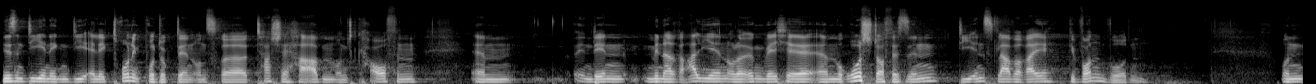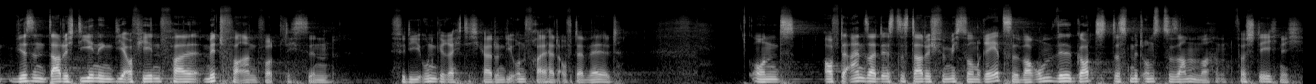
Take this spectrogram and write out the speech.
Wir sind diejenigen, die Elektronikprodukte in unserer Tasche haben und kaufen, ähm, in denen Mineralien oder irgendwelche ähm, Rohstoffe sind, die in Sklaverei gewonnen wurden. Und wir sind dadurch diejenigen, die auf jeden Fall mitverantwortlich sind für die Ungerechtigkeit und die Unfreiheit auf der Welt. Und auf der einen Seite ist es dadurch für mich so ein Rätsel. Warum will Gott das mit uns zusammen machen? Verstehe ich nicht.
